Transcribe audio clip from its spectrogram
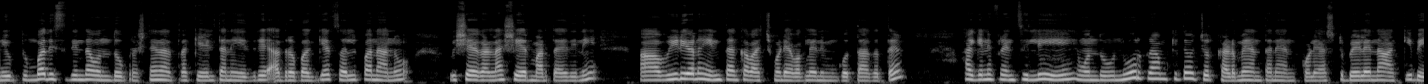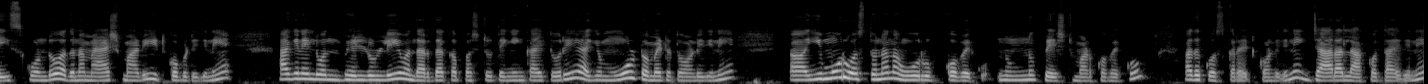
ನೀವು ತುಂಬ ದಿವಸದಿಂದ ಒಂದು ಪ್ರಶ್ನೆ ಹತ್ರ ಕೇಳ್ತಾನೆ ಇದ್ರಿ. ಅದರ ಬಗ್ಗೆ ಸ್ವಲ್ಪ ನಾನು ವಿಷಯಗಳನ್ನ ಶೇರ್ ಮಾಡ್ತಾ ಇದ್ದೀನಿ. ವಿಡಿಯೋನ ಎಂಟು ತನಕ ವಾಚ್ ಮಾಡಿ ಯಾವಾಗಲೇ ನಿಮ್ಗೆ ಗೊತ್ತಾಗುತ್ತೆ. ಹಾಗೆಯೇ ಫ್ರೆಂಡ್ಸ್ ಇಲ್ಲಿ ಒಂದು ನೂರು ಗ್ರಾಮ್ಗಿಂತ ಒಂಚೂರು ಕಡಿಮೆ ಅಂತಲೇ ಅಂದ್ಕೊಳ್ಳಿ ಅಷ್ಟು ಬೇಳೆನ ಹಾಕಿ ಬೇಯಿಸ್ಕೊಂಡು ಅದನ್ನು ಮ್ಯಾಶ್ ಮಾಡಿ ಇಟ್ಕೊಬಿಟ್ಟಿದ್ದೀನಿ. ಹಾಗೆಯೇ ಇಲ್ಲಿ ಒಂದು ಬೆಳ್ಳುಳ್ಳಿ, ಒಂದು ಅರ್ಧ ಕಪ್ ಅಷ್ಟು ತೆಂಗಿನಕಾಯಿ ತುರಿ, ಹಾಗೆ ಮೂರು ಟೊಮೆಟೊ ತೊಗೊಂಡಿದ್ದೀನಿ. ಈ ಮೂರು ವಸ್ತುನ ನಾವು ರುಬ್ಕೋಬೇಕು. ನುಣ್ಣು ಪೇಸ್ಟ್ ಮಾಡ್ಕೋಬೇಕು. ಅದಕ್ಕೋಸ್ಕರ ಇಟ್ಕೊಂಡಿದ್ದೀನಿ ಈಗ ಜಾರಲ್ಲಿ ಹಾಕೋತಾ ಇದ್ದೀನಿ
